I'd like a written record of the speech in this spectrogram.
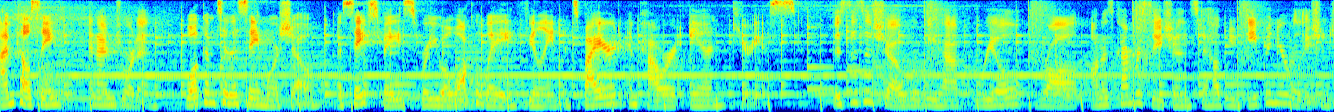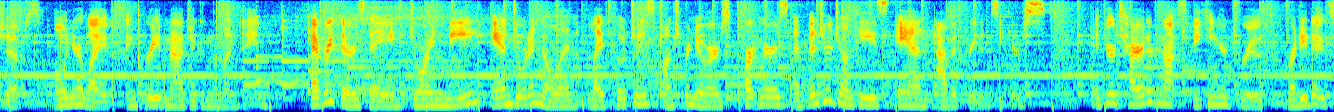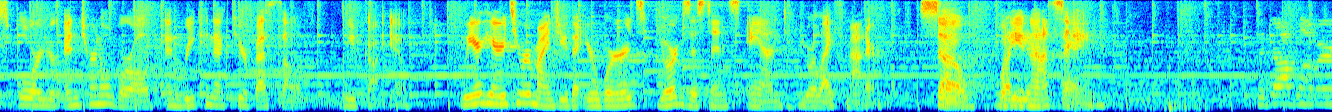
I'm Kelsey. And I'm Jordan. Welcome to the Say More Show, a safe space where you will walk away feeling inspired, empowered, and curious. This is a show where we have real, raw, honest conversations to help you deepen your relationships, own your life, and create magic in the mundane. Every Thursday, join me and Jordan Nolan, life coaches, entrepreneurs, partners, adventure junkies, and avid freedom seekers. If you're tired of not speaking your truth, ready to explore your internal world, and reconnect to your best self, we've got you. We are here to remind you that your words, your existence, and your life matter. So, what, are you not saying? The dog lover.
